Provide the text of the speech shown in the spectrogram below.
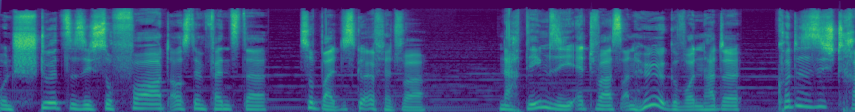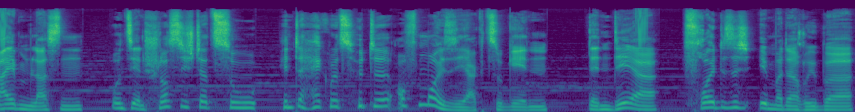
und stürzte sich sofort aus dem Fenster, sobald es geöffnet war. Nachdem sie etwas an Höhe gewonnen hatte, konnte sie sich treiben lassen und sie entschloss sich dazu, hinter Hagrids Hütte auf Mäusejagd zu gehen, denn der freute sich immer darüber,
